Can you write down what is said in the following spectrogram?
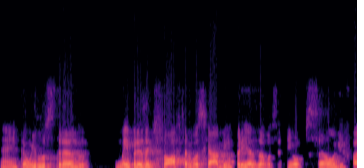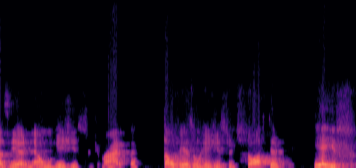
Né? Então, ilustrando, uma empresa de software, você abre empresa, você tem a opção de fazer né, um registro de marca, talvez um registro de software, e é isso.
